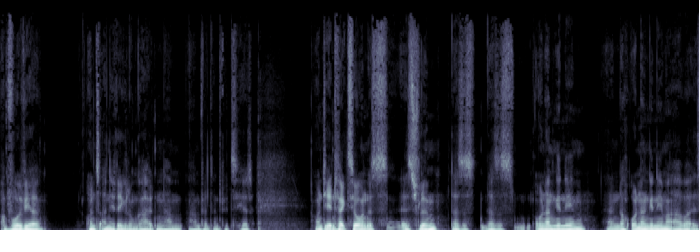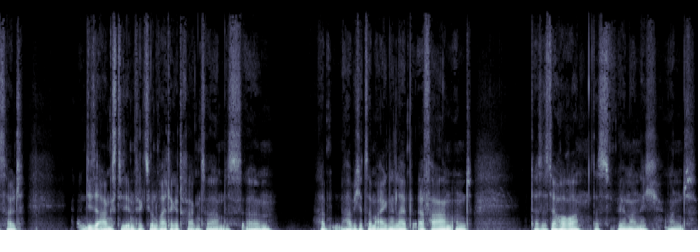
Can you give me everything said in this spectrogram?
obwohl wir uns an die Regelung gehalten haben, haben wir uns infiziert. Und die Infektion ist, ist schlimm, das ist, das ist unangenehm. Äh, noch unangenehmer aber ist halt diese Angst, diese Infektion weitergetragen zu haben. Das ähm, habe hab ich jetzt am eigenen Leib erfahren und das ist der Horror. Das will man nicht. Und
